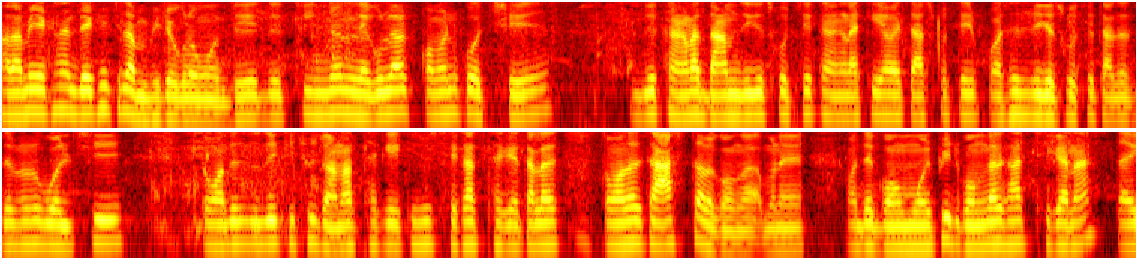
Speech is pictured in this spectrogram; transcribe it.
আর আমি এখানে দেখেছিলাম ভিডিওগুলোর মধ্যে যে তিনজন রেগুলার কমেন্ট করছে, যে কাঁকড়ার দাম জিজ্ঞেস করছে, কাঁকড়া কীভাবে চাষ করছে, এই প্রসেস জিজ্ঞেস করছে তাদের জন্য বলছি, তোমাদের যদি কিছু জানার থাকে, কিছু শেখার থাকে, তাহলে তোমাদেরকে আসতে হবে গঙ্গা মানে আমাদের মইপিট গঙ্গার ঘাট ঠিকানা, তাই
